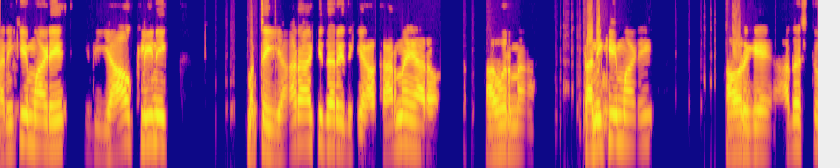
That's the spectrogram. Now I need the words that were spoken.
ತನಿಖೆ ಮಾಡಿ ಇದು ಯಾವ ಕ್ಲಿನಿಕ್ ಮತ್ತೆ ಯಾರು ಹಾಕಿದ್ದಾರೆ, ಇದಕ್ಕೆ ಆ ಕಾರಣ ಯಾರು, ಅವ್ರನ್ನ ತನಿಖೆ ಮಾಡಿ ಅವ್ರಿಗೆ ಆದಷ್ಟು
